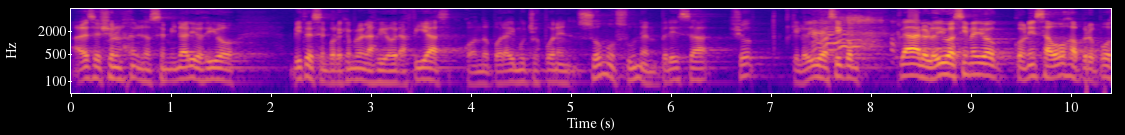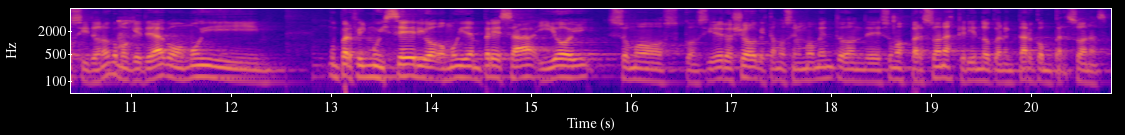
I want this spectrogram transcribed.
A veces yo en los seminarios digo, viste, por ejemplo, en las biografías, cuando por ahí muchos ponen, somos una empresa, yo que lo digo así como, claro, lo digo así medio con esa voz a propósito, ¿no? Como que te da como muy, un perfil muy serio o muy de empresa y hoy somos, considero yo, que estamos en un momento donde somos personas queriendo conectar con personas.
